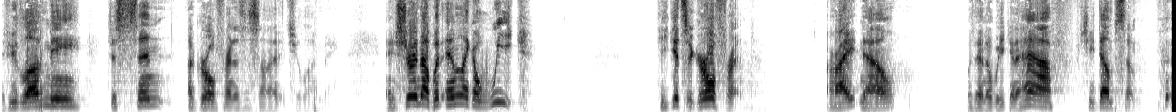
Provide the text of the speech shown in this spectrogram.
If you love me, just send a girlfriend as a sign that you love me. And sure enough, within like a week, he gets a girlfriend. All right, now, within a week and a half, she dumps him. so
